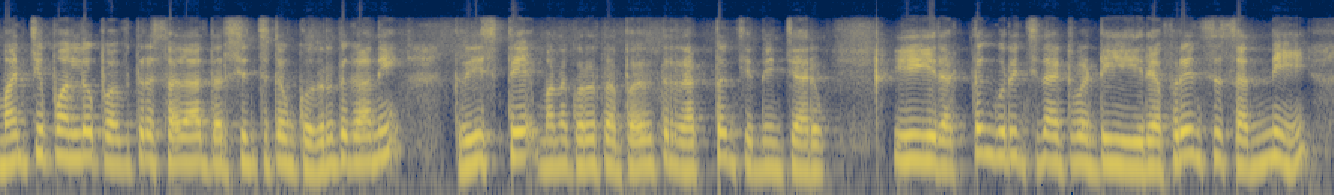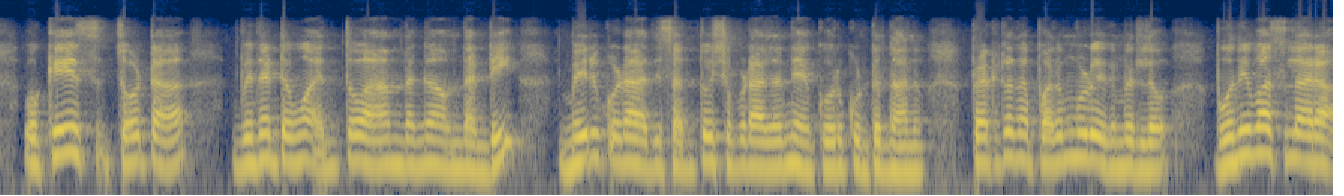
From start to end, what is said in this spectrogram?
మంచి పనులు పవిత్ర స్థలాలు దర్శించడం కుదరదు కానీ క్రీస్తే మన కొరత పవిత్ర రక్తం చిందించారు. ఈ రక్తం గురించినటువంటి ఈ రెఫరెన్సెస్ అన్నీ ఒకే చోట వినటం ఎంతో ఆనందంగా ఉందండి. మీరు కూడా అది సంతోషపడాలని నేను కోరుకుంటున్నాను. ప్రకటన పదమూడు ఎనిమిదిలో భూనివాసులారా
